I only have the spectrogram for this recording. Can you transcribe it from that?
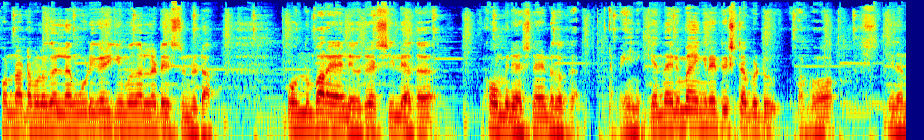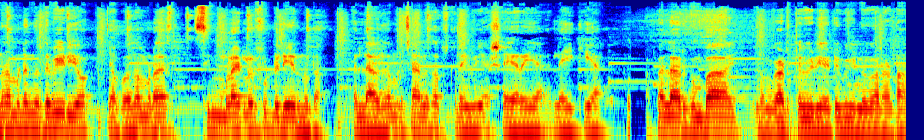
കൊണ്ടാട്ടമുളകും എല്ലാം കൂടി കഴിക്കുമ്പോൾ നല്ല ടേസ്റ്റ് ഉണ്ട് കേട്ടോ ഒന്നും പറയാനില്ല ഒരു രക്ഷയില്ലാത്ത കോമ്പിനേഷൻ ആയിട്ട് ഇതൊക്കെ. അപ്പോൾ എനിക്ക് എന്തായാലും ഭയങ്കരമായിട്ട് ഇഷ്ടപ്പെട്ടു. അപ്പോൾ ഇതാണ് നമ്മുടെ ഇന്നത്തെ വീഡിയോ അപ്പോൾ നമ്മുടെ സിമ്പിളായിട്ടുള്ളൊരു ഫുഡ് ഡേ ആയിരുന്നു കേട്ടോ എല്ലാവരും നമ്മുടെ ചാനൽ സബ്സ്ക്രൈബ് ചെയ്യുക ഷെയർ ചെയ്യുക ലൈക്ക് ചെയ്യുക. അപ്പോൾ എല്ലാവർക്കും ബായ് നമുക്ക് അടുത്ത വീഡിയോ ആയിട്ട് വീണ്ടും കാണാം കേട്ടോ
